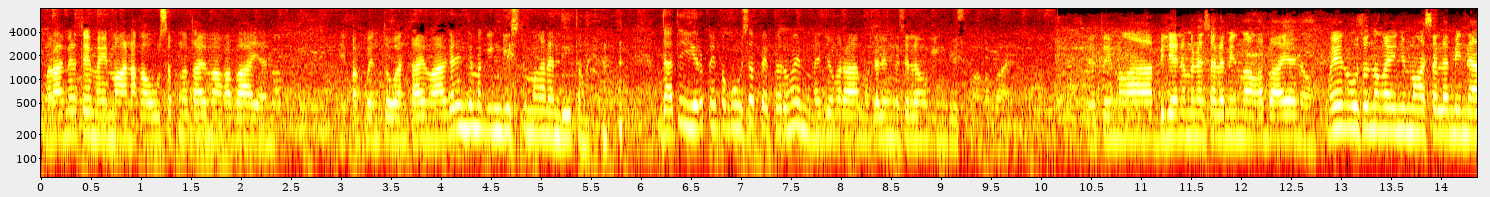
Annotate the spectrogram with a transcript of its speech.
Marami na tayo, may mga nakausap na tayo mga kabayan, may pagkwentuhan tayo, mga galing din mag-English itong mga nandito. Dati hirap may pag-usap eh, pero ngayon medyo marami, magaling na sila mag-English mga kabayan. Ito yung mga bilihan naman ng salamin mga kabayan. No? Ngayon uso na ngayon yung mga salamin na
